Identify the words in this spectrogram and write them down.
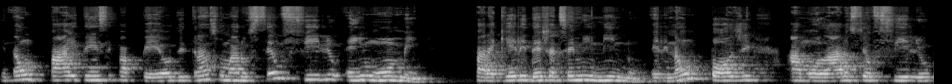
Então o pai tem esse papel de transformar o seu filho em um homem, para que ele deixe de ser menino. Ele não pode amolar o seu filho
